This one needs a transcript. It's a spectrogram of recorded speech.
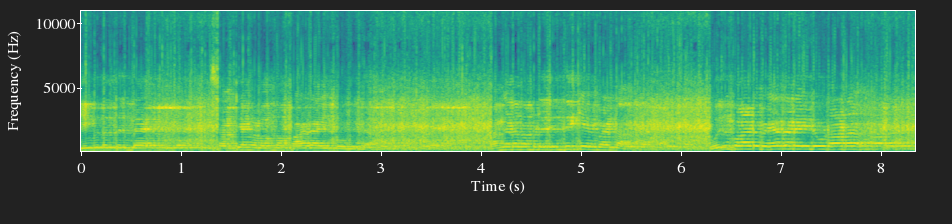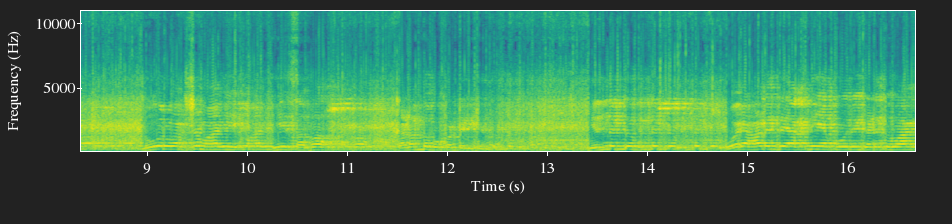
ജീവിതത്തിന്റെ സത്യങ്ങളൊന്നും പാഴായി പോകില്ല. അങ്ങനെ നമ്മൾ ചിന്തിക്കുകയും വേണ്ട. ഒരുപാട് വേദനയിലൂടാണ് നൂറ് വർഷമായി ഈ സഭ കടന്നു പോയിക്കൊണ്ടിരിക്കുന്നത് എന്നിട്ടും ഒരാളിന്റെ അഗ്നിയെ പോലും കെടുത്തുവാൻ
